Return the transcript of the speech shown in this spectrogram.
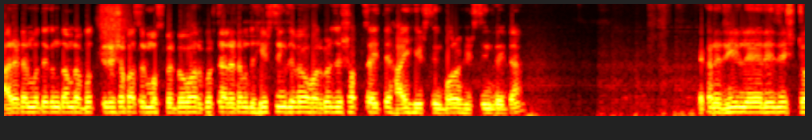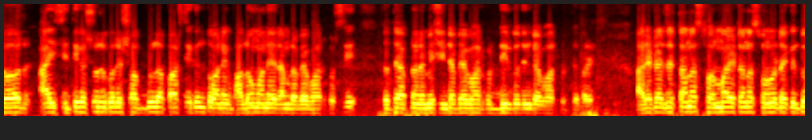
আর এটার মধ্যে কিন্তু আমরা বত্রিশশো পাঁচের মোসপেট ব্যবহার করছি, আর এটার মধ্যে হিটসিং যে ব্যবহার করছি, সবচাইতে হাই হিটসিং বড় হিটসিং যেটা। এখানে রিলে, রেজিস্টর আইসি থেকে শুরু করে সবগুলো পার্টসই কিন্তু অনেক ভালো মানের আমরা ব্যবহার করছি, যাতে আপনারা মেশিনটা ব্যবহার করে, দীর্ঘদিন ব্যবহার করতে পারেন। আর এটার যে ট্রান্সফর্মার এই ট্রান্সফর্মারটা কিন্তু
